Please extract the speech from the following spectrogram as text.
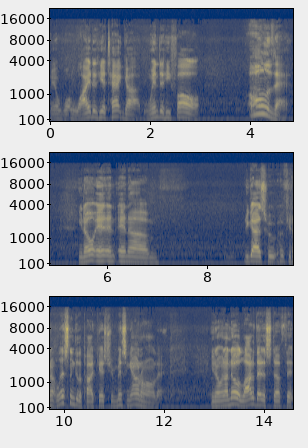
you know, wh- why did he attack God? When did he fall? all of that, you know, and and, um, you guys who if you're not listening to the podcast, you're missing out on all that, you know. And I know a lot of that is stuff that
